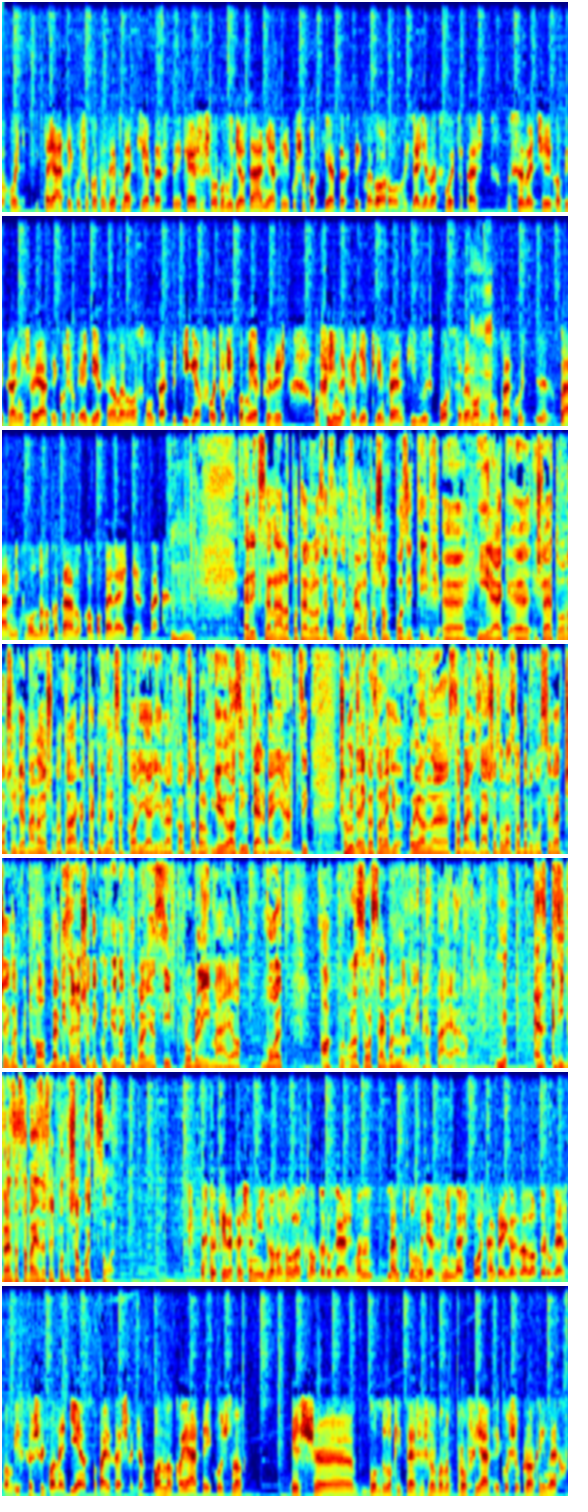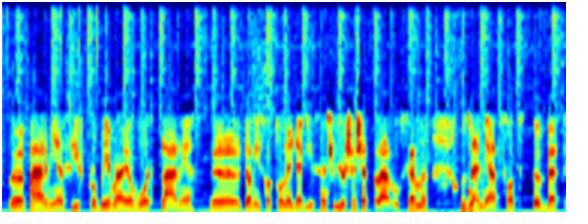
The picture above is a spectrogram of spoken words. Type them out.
hogy itt a játékosokat azért megkérdezték. Elsősorban ugye a Dán játékosokat kérdezték meg arról, hogy legyen-e folytatás, a szövetségkapitány és a játékosok egyértelműen azt mondták, hogy igen, folytassuk a mérkőzést. A finnek egyébként rendkívül sportszerűen azt mondták, hogy ők bármit mondanak, a dánok abba beleegyeznek. Eriksen állapotáról azért jönnek folyamatosan pozitív ö, hírek, ö, és lehet olvasni, ugye már nagyon sokan találgatják, hogy mi lesz a karrierjével kapcsolatban. Ugye ő az Interben játszik, és ha minden igaz, van egy olyan szabályozás az olasz labdarúgó szövetségnek, hogy ha bebizonyosodik, hogy ő neki valamilyen szív problémája volt, akkor Olaszországban nem léphet pályára. Ez, ez így van ez a szabályozás, vagy pontosan hogy szól? Ez tökéletesen így van az olasz labdarúgásban. Nem tudom, hogy ez minden sportágra igaz, de a labdarúgásban biztos, hogy van egy ilyen szabályozás, hogy annak a játékosnak, és gondolok itt elsősorban a profi játékosokra, akinek bármilyen szív problémája volt, pláne gyaníthatóan egy egészen súlyos esettel állunk szemben, az nem játszhat többet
